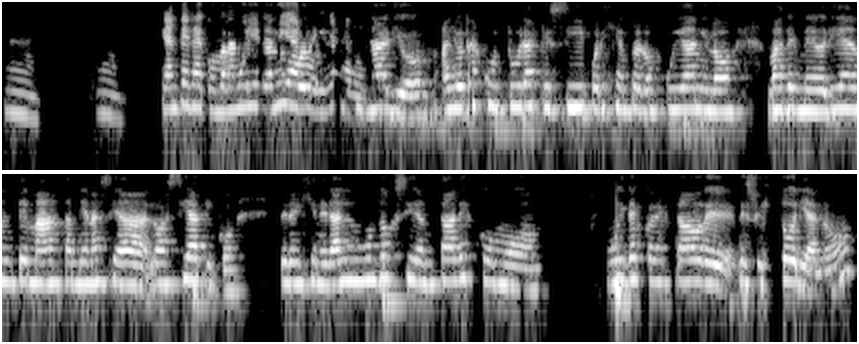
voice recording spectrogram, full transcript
Mm, mm. Que antes era como muy, muy Hay otras culturas que sí, por ejemplo, los cuidan y los más del Medio Oriente, más también hacia lo asiático. Pero en general el mundo occidental es como muy desconectado de, su historia, ¿no?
